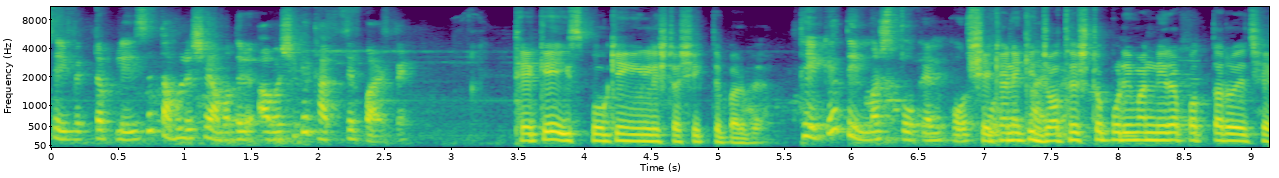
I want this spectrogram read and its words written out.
সেফ একটা প্লেসে তাহলে সে আমাদের আবাসিকে থাকতে পারবে। থেকে স্পোকিং ইংলিশটা শিখতে পারবে? থেকে তিন মাস স্পোকেন কোর্স সেখানে কি যথেষ্ট পরিমাণ নিরাপত্তা রয়েছে?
